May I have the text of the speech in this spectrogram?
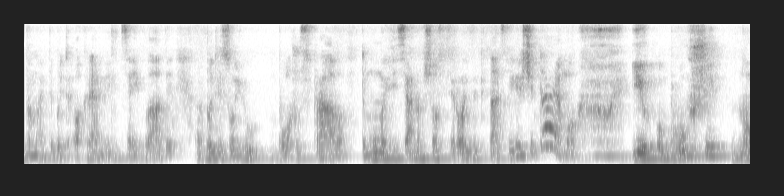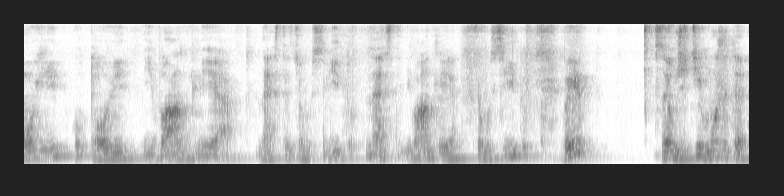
ви маєте бути окремі від цієї влади, робити свою Божу справу. Тому ми Ефесянам 6 розділ 15 вірш читаємо. І обувши ноги, готові Євангелія нести цьому світу, нести Євангелія цьому світу. Ви в своєму житті можете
